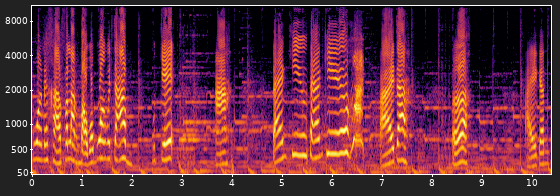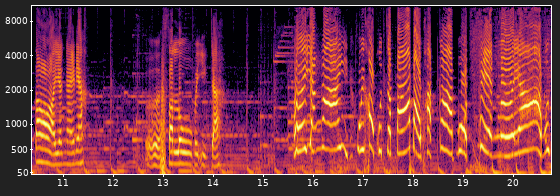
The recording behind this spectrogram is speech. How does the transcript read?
ม่วงนะคะ ฝรั่งเหมามะม่วงไปจำเมื่อกี้อะ thank you thank you ไปจ้ะเออ ไปกันต่อยังไงเนี่ย เออ สโลไปอีกจ้ะเฮ้ย ยังไง อุ้ยขอบคุณจ้ะป้าเป่าผักกาดหมด เข่งเลยอะเมื่อ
